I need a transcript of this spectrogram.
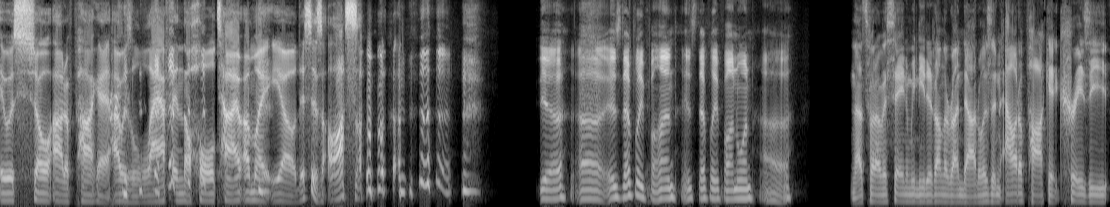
it was so out of pocket. I was laughing the whole time. I'm like, yo, this is awesome. yeah, uh, it's definitely fun. It's definitely a fun one. Uh, and that's what I was saying we needed on the rundown was an out of pocket, crazy,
